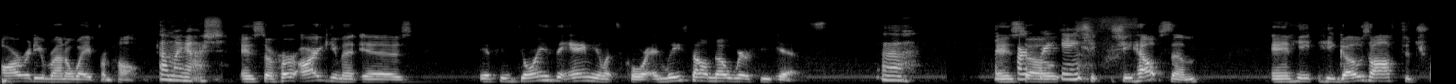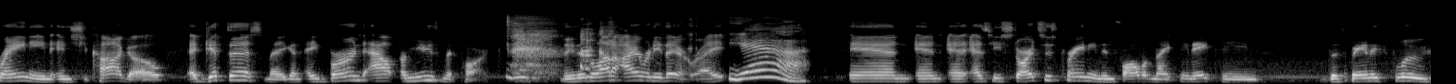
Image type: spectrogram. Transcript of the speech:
already run away from home. Oh my gosh. And so her argument is if he joins the ambulance corps, at least I'll know where he is. Ugh. And so she, she helps him and he, he goes off to training in Chicago at get this, Megan, a burned out amusement park. I mean, there's a lot of irony there, right? yeah. And, and and as he starts his training in fall of 1918, the Spanish flu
